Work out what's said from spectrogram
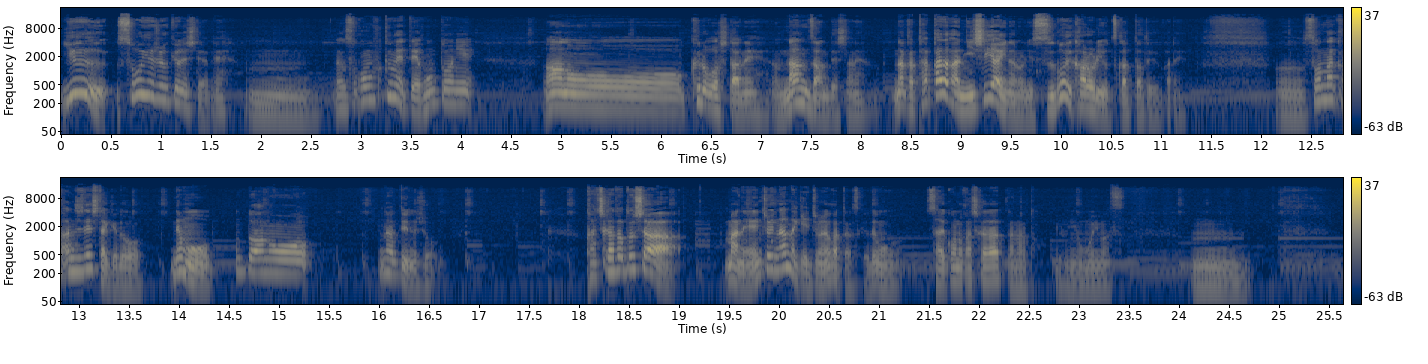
いうそういう状況でしたよね。うん。だからそこも含めて本当にあのー苦労したね。難産でしたね。なんかたかだか2試合なのにすごいカロリーを使ったというかね、うん、そんな感じでしたけどでも本当あのーて言うんでしょう。勝ち方としてはまあね延長になんなきゃ一番良かったんですけどでも最高の勝ち方だったなというふうに思います。うん。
